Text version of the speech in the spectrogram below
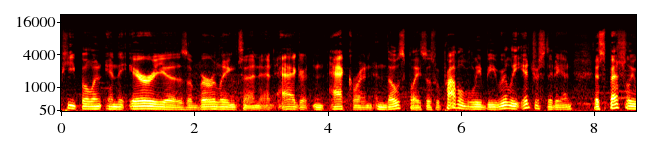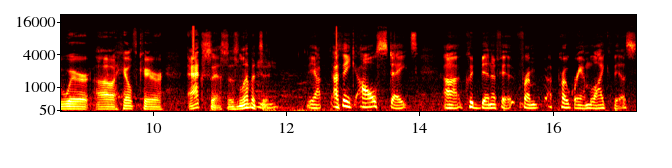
people in, in the areas of Burlington and Agate and Akron and those places would probably be really interested in, especially where uh, healthcare access is limited. Mm-hmm. Yeah, I think all states uh, could benefit from a program like this.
